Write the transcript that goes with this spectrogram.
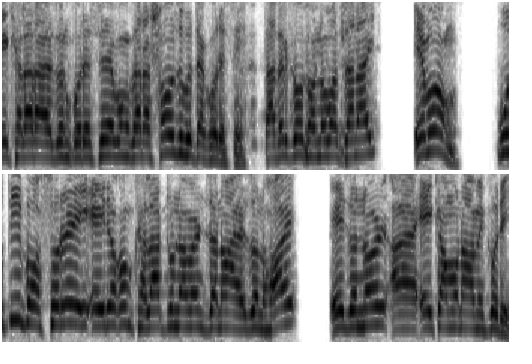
এই খেলার আয়োজন করেছে এবং যারা সহযোগিতা করেছে, তাদেরকেও ধন্যবাদ জানাই। এবং প্রতি বছরে এইরকম খেলা টুর্নামেন্ট যেন আয়োজন হয়, এই জন্য এই কামনা আমি করি।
